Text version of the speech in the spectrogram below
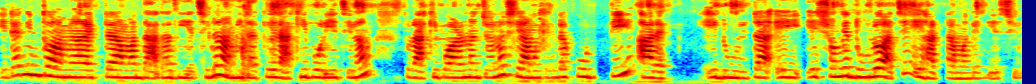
এটা কিন্তু আমার একটা, আমার দাদা দিয়েছিল, আমি তাকে রাখি পরিয়েছিলাম। তো রাখি পরানোর জন্য সে আমাকে একটা কুর্তি আর এক, এই দুলটা, এই, এর সঙ্গে দুলও আছে, এই হারটা আমাকে দিয়েছিল।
